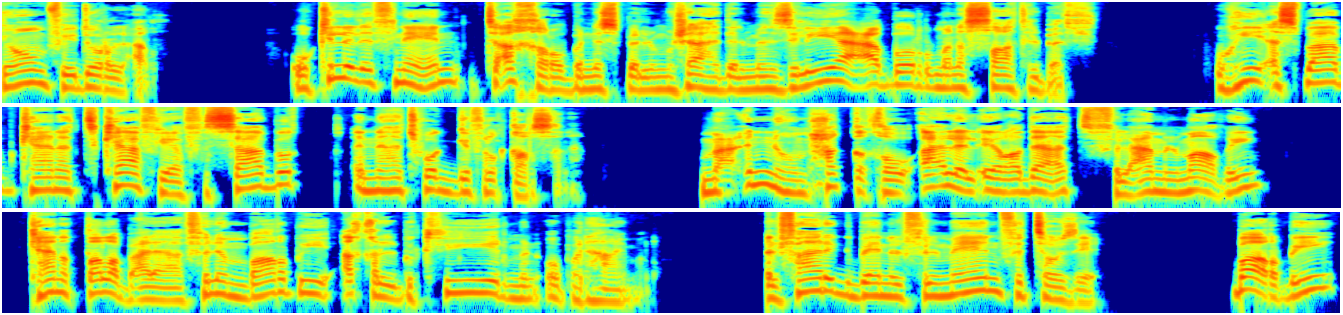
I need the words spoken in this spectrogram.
يوم في دور العرض. وكل الاثنين تأخروا بالنسبة للمشاهدة المنزلية عبر منصات البث. وهي أسباب كانت كافية في السابق أنها توقف القرصنة. مع أنهم حققوا أعلى الإيرادات في العام الماضي كان الطلب على فيلم باربي أقل بكثير من أوبنهايمر. الفارق بين الفيلمين في التوزيع. باربي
